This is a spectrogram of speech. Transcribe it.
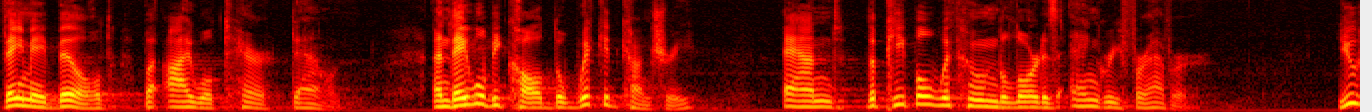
They may build, but I will tear down. And they will be called the wicked country and the people with whom the Lord is angry forever. You,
